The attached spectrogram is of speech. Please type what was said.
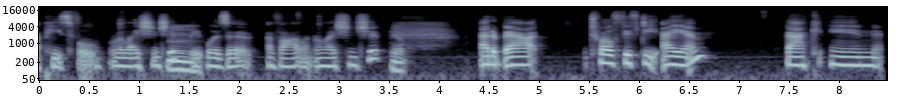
a peaceful relationship. Mm. It was a, a violent relationship. Yep. At about 12:50 a.m. back in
